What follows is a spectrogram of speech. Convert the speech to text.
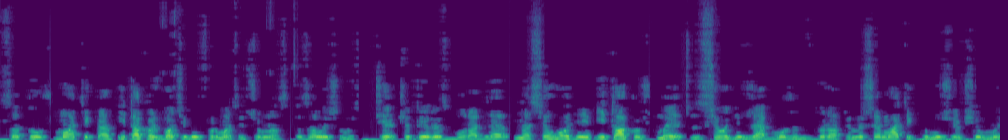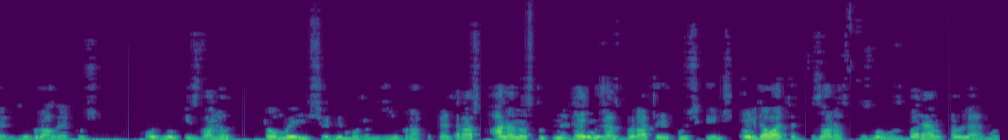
сатош матіка. І також бачимо інформацію, що в нас залишилось ще 4 збора для на сьогодні. І також ми сьогодні вже можемо збирати лише матік, тому що якщо ми зібрали якусь одну із валют, то ми її сьогодні можемо зібрати 5 разів, а на наступний день вже збирати якусь іншу. Ну і давайте зараз знову зберемо, вставляємо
